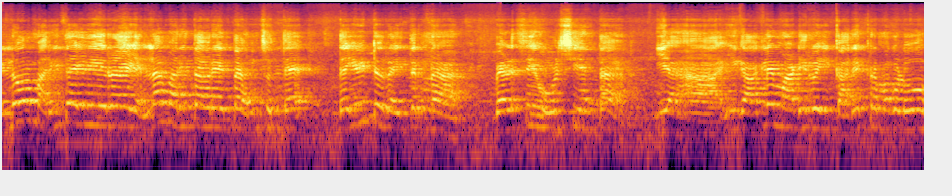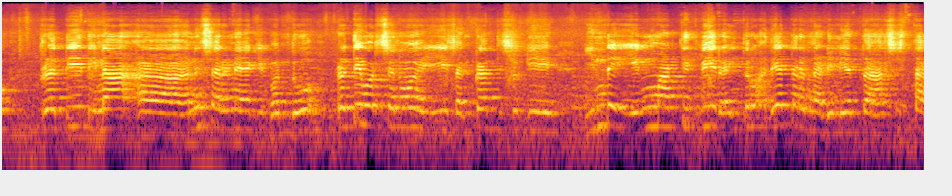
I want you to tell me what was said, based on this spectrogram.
ಎಲ್ಲೋ ಮರಿತಾ ಇದೀರ ಎಲ್ಲ ಮರಿತಾವ್ರೆ ಅಂತ ಅನ್ಸುತ್ತೆ. ದಯವಿಟ್ಟು ರೈತರನ್ನ ಬೆಳೆಸಿ, ಉಳಿಸಿ ಅಂತ ಈಗಾಗಲೇ ಮಾಡಿರೋ ಈ ಕಾರ್ಯಕ್ರಮಗಳು ಪ್ರತಿದಿನ ದಿನ ಅನುಸರಣೆಯಾಗಿ ಬಂದು ಪ್ರತಿ ವರ್ಷನೂ ಈ ಸಂಕ್ರಾಂತಿ ಸುಗ್ಗಿ ಹಿಂದೆ ಹೆಂಗ್ ಮಾಡ್ತಿದ್ವಿ, ರೈತರು ಅದೇ ಥರ ನಡೀಲಿ ಅಂತ ಆಶಿಸ್ತಾ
